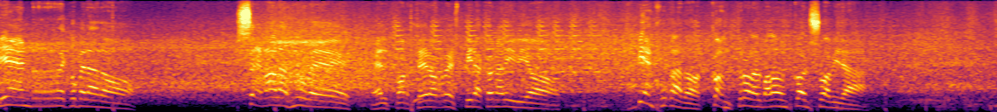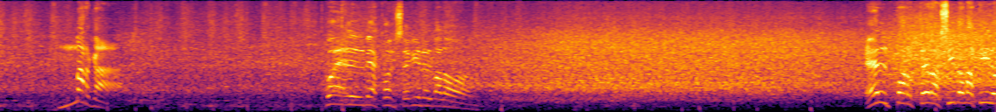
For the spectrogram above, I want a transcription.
Bien recuperado. Se va a las nubes. El portero respira con alivio. Bien jugado. Controla el balón con suavidad. Marga. Vuelve a conseguir el balón. El portero ha sido batido.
